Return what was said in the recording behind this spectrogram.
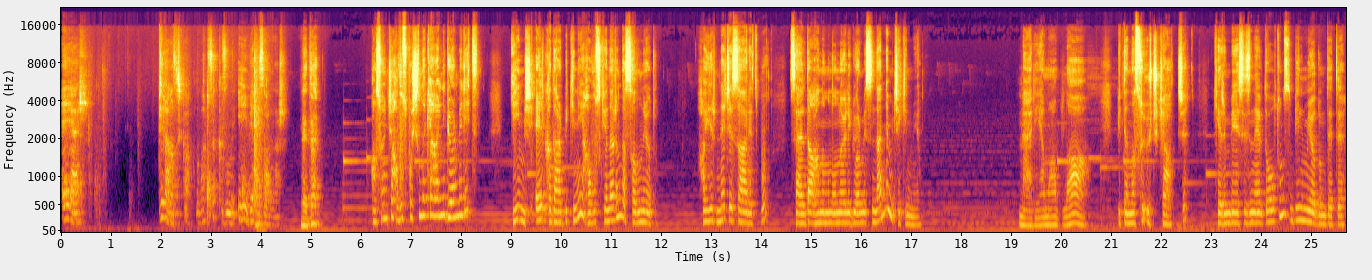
Eğer birazcık aklı varsa kızını iyi bir azarlar. Neden? Az önce havuz başındaki halini görmeliydin. Giymiş el kadar bikini havuz kenarında salınıyordu. Hayır ne cesaret bu? Selda Hanım'ın onu öyle görmesinden de mi çekinmiyor? Meryem abla. Bir de nasıl üç kağıtçı? Kerim Bey'e sizin evde olduğunuzu bilmiyordum dedi.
